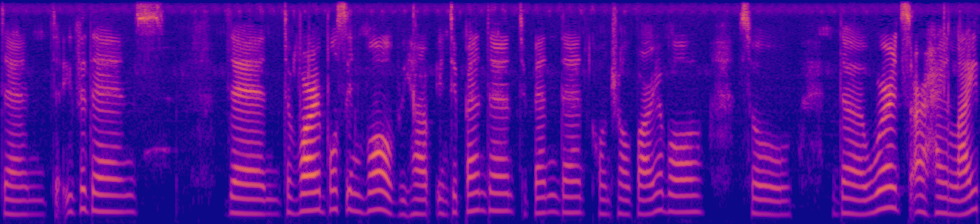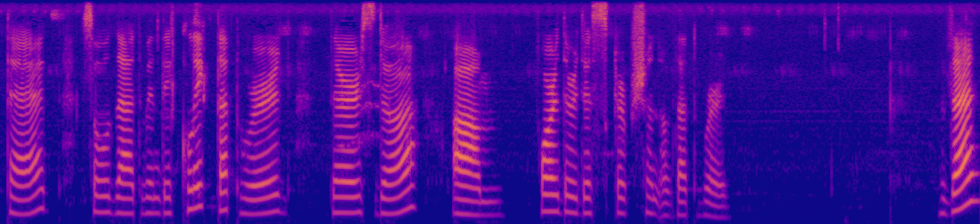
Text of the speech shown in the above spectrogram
then the evidence, then the variables involved, we have independent, dependent, control variable. So the words are highlighted so that when they click that word, there's the um, further description of that word. Then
